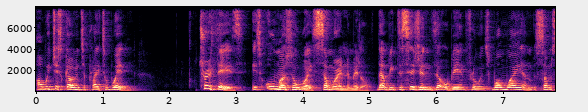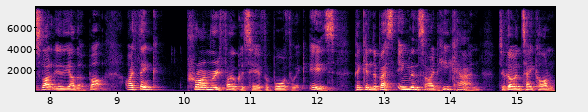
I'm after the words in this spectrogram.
are we just going to play to win? Truth is, it's almost always somewhere in the middle. There'll be decisions that will be influenced one way and some slightly the other. But I think primary focus here for Borthwick is picking the best England side he can to go and take on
